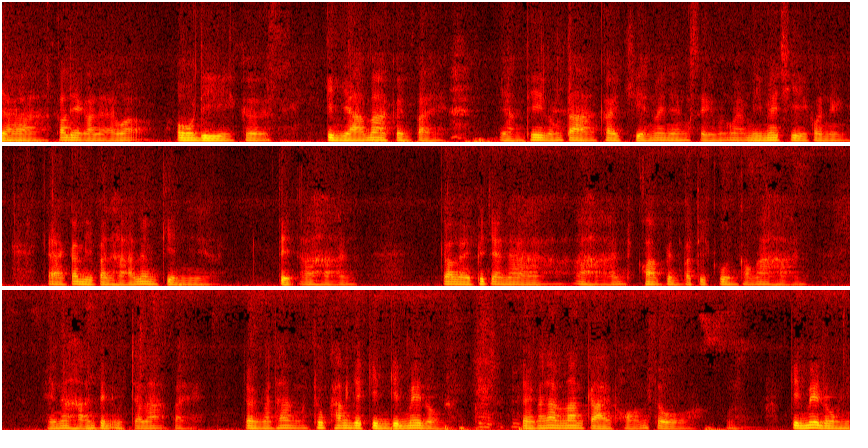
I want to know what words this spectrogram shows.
จะก็เรียกอะไรว่า โอดีคือกินยามากเกินไป อย่างที่หลวงตาเคยเขียนไว้ในหนังสือว่ามีแม่ชีคนหนึ่ง แกก็มีปัญหาเรื่องกินเนี่ยติดอาหาร ก็เลยพิจารณาอาหารความเป็นปฏิกูลของอาหาร เห็นอาหารเป็นอุจจาระไปจนกระทั่งทุกครั้งจะกินกินไม่ลงจนกระทั่งร่างกายผอมโซ กินไม่ลงจ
